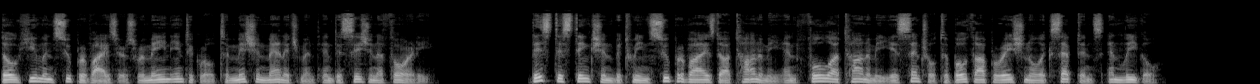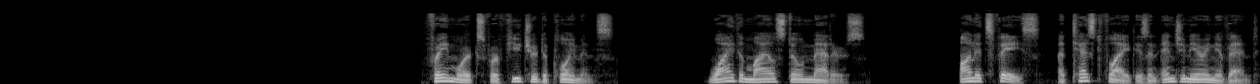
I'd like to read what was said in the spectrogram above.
though human supervisors remain integral to mission management and decision authority. This distinction between supervised autonomy and full autonomy is central to both operational acceptance and legal. Frameworks for future deployments. Why the milestone matters. On its face, a test flight is an engineering event,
